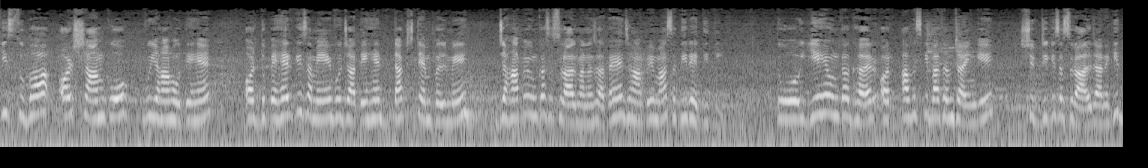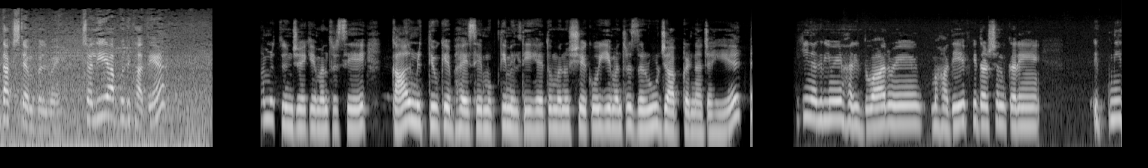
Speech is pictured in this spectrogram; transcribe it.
कि सुबह और शाम को वो यहाँ होते हैं और दोपहर के समय वो जाते हैं दक्ष टेंपल में, जहाँ पे उनका ससुराल माना जाता है, जहाँ पे माँ सती रहती थी। तो ये है उनका घर और अब इसके बाद हम जाएँगे शिव जी के ससुराल जाने की दक्ष टेंपल में। चलिए आपको दिखाते हैं। मृत्युंजय के मंत्र से काल मृत्यु के भय से मुक्ति मिलती है तो मनुष्य को ये मंत्र ज़रूर जाप करना चाहिए। की नगरी में, हरिद्वार में महादेव के दर्शन करें इतनी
